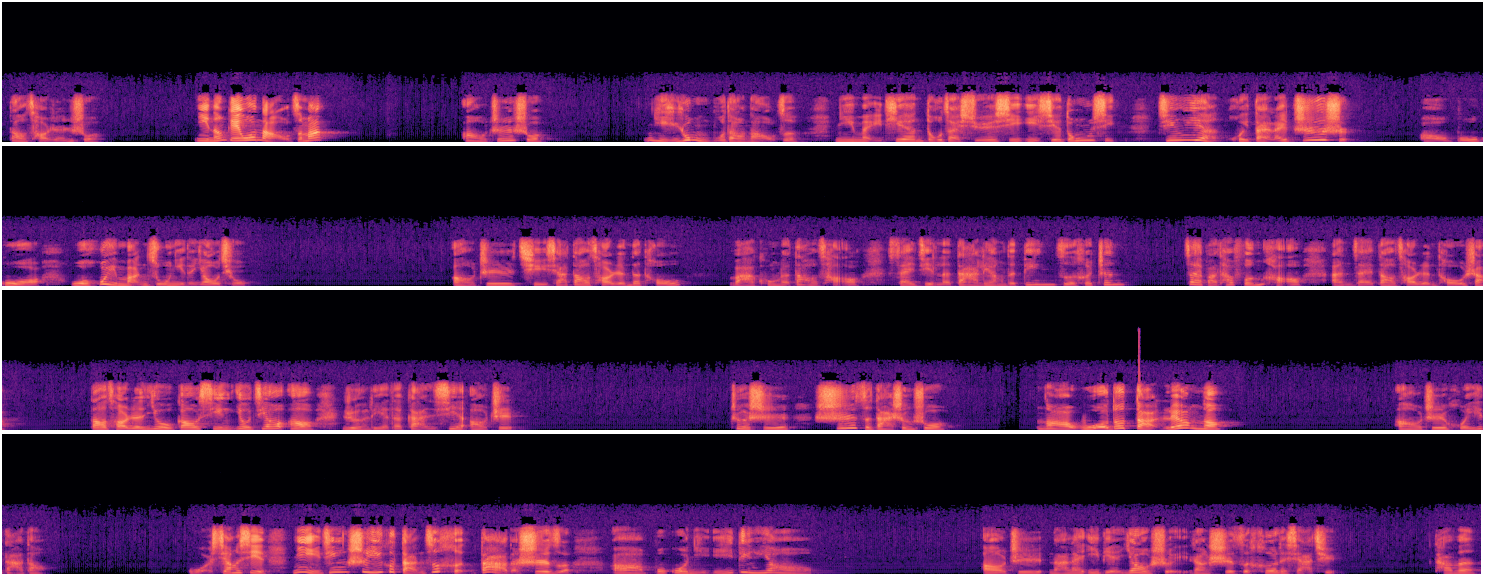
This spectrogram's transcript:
稻草人说。你能给我脑子吗？奥芝说：“你用不到脑子，你每天都在学习一些东西，经验会带来知识。哦，不过我会满足你的要求。奥芝取下稻草人的头，挖空了稻草，塞进了大量的钉子和针，再把它缝好，安在稻草人头上。稻草人又高兴又骄傲，热烈的感谢奥芝。这时，狮子大声说：“那我的胆量呢？”奥芝回答道。我相信你已经是一个胆子很大的狮子啊！不过你一定要……奥芝拿来一点药水，让狮子喝了下去。他问：“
